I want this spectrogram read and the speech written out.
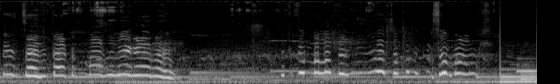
त्यांचं आणि ताटून माझं वेगळं नाही इतकं मला त्यांनी याच्या पलीकडे सांभाळलं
